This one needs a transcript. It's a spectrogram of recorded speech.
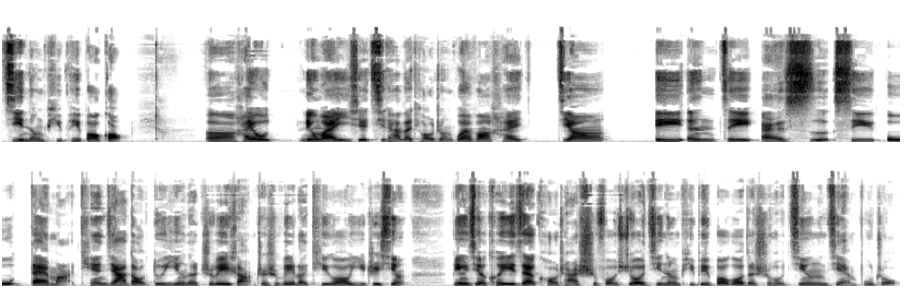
技能匹配报告。呃，还有另外一些其他的调整，官方还将 ANZSCO 代码添加到对应的职位上，这是为了提高一致性，并且可以在考察是否需要技能匹配报告的时候精简步骤。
